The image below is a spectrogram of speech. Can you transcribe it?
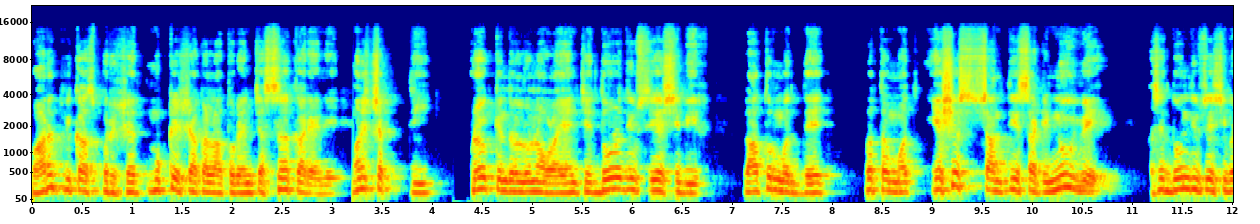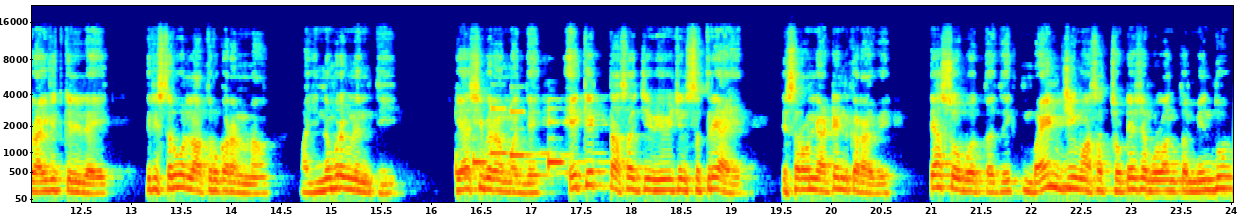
भारत विकास परिषद मुख्य शाखा लातूर यांच्या सहकार्याने मनशक्ती प्रयोग केंद्र लोणावळा यांचे दोन दिवसीय शिबिर लातूरमध्ये प्रथमच यशस शांतीसाठी न्यू वे असे दोन दिवसीय शिबिर आयोजित केलेले आहे. तरी सर्व लातूरकरांना माझी नम्र विनंती या शिबिरामध्ये एक एक तासाची विवेचन सत्रे आहेत ते सर्वांनी अटेंड करावे. त्यासोबतच एक माइंड जिम असा छोट्याशा मुलांचा मेंदू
